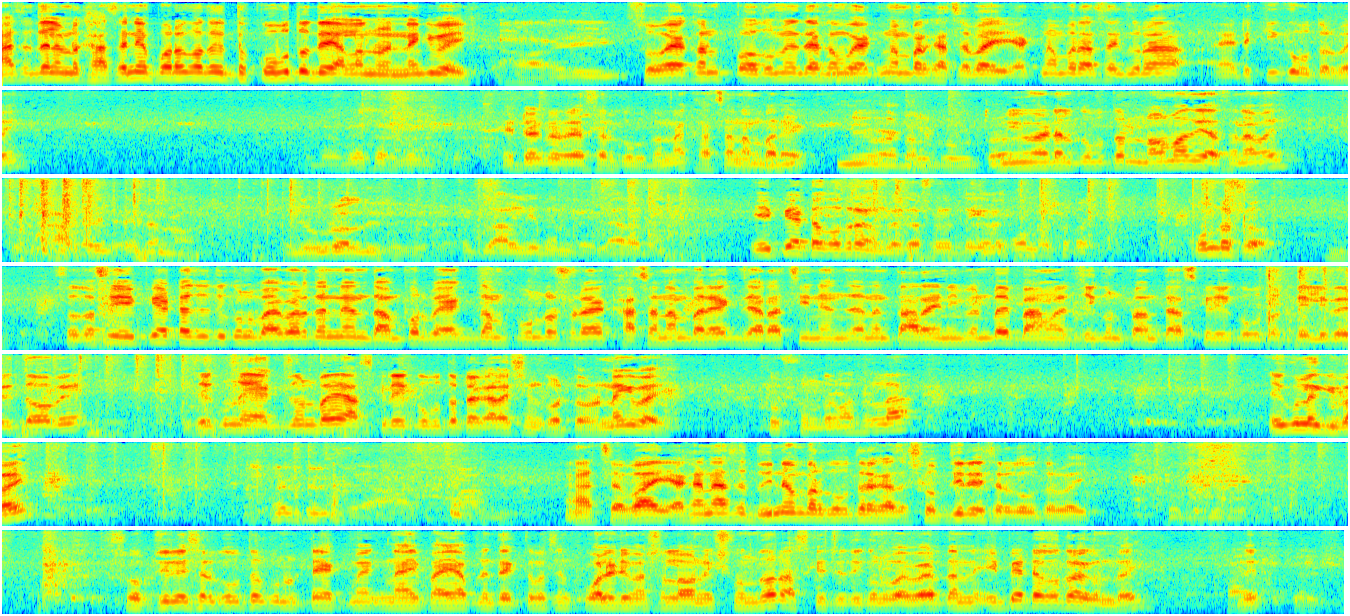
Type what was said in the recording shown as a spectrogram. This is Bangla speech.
আচ্ছা তাহলে আমরা খাসা নিয়ে পরে কত তো কবুতর দিয়ে আলানো নাকি ভাই? সো এখন প্রথমে দেখাবো এক নাম্বার খাসা ভাই। এক নাম্বার আছে একজোড়া এটা কি কবুতর ভাই? এটা একটা রেসার কবুতর না? খাঁচা নাম্বার এক। নিউ অ্যাডাল কবুতর। নিউ আইডাল কবুতর নর্মালি আছে না ভাই? এটা- নট এই যে উড়াল দিছে একটু আলগি দেন ভাই লারা দেন এই পেয়ারটা কত টাকা ভাই দর্শকের থেকে পনেরোশো টাকা। পনেরোশো? তো দর্শক এই পেয়ারটা যদি কোনো ভাইবারদের নেন দাম পড়বে একদম পনেরোশো টাকা খাঁচা নাম্বার এক। যারা চিনেন জানেন তারাই নেবেন ভাই। বাংলার যে কোনো প্রান্তে আজকের এই কবুতর ডেলিভারি দিতে হবে। যে কোনো একজন ভাই আজকের এই কবুতরটা কালেকশন করতে পারবেন নাকি ভাই? খুব সুন্দর মাসাল্লাহ এগুলো কি ভাই? আচ্ছা ভাই এখানে আছে দুই নম্বর কবুতরের কাছে সবজি রেসের কবুতর ভাই। সবজি রেসের কবুতর কোনো ট্যাক ম্যাক নাই পাই আপনি দেখতে পাচ্ছেন কোয়ালিটি মাসাল্লাহ অনেক সুন্দর। আজকে যদি কোনো ভাইবার দেন এই পেয়ারটা কত রাখবেন ভাই?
